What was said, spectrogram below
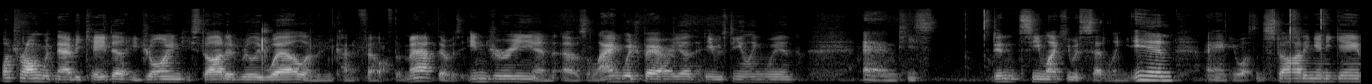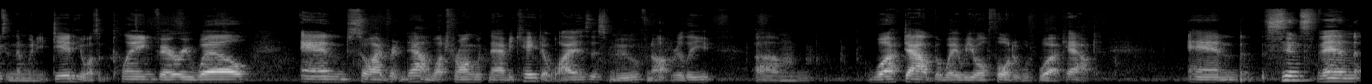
what's wrong with Naby Keita. He joined, he started really well, and then he kind of fell off the map. There was injury, and there was a language barrier that he was dealing with, and he didn't seem like he was settling in, and he wasn't starting any games. And then when he did, he wasn't playing very well. And so I've written down what's wrong with Naby Keita. Why is this move not really um, worked out the way we all thought it would work out? And since then,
